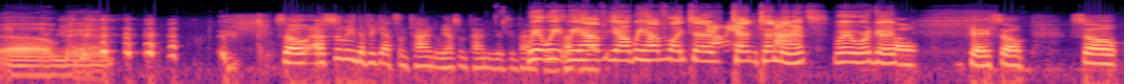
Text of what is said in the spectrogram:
oh man. So, assuming that we got some time, do we have some time? Do we have some time? We to we, talk we about- have yeah we have like 10, Yeah, we have 10, some 10 minutes. We're we're good. So, okay, so so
